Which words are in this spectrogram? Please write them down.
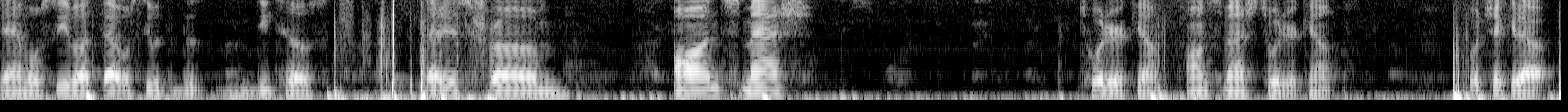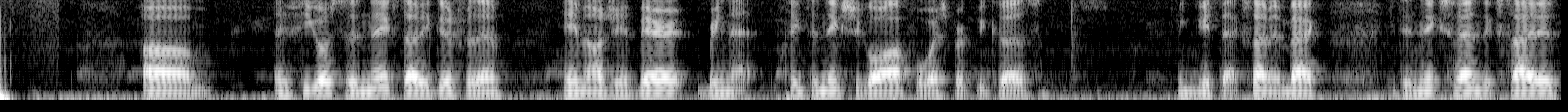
Damn, we'll see about that. We'll see what the, the details. That is from On Smash Twitter account. On Smash Twitter account. Go check it out. Um, if he goes to the Knicks, that'd be good for them him, RJ Barrett, bring that. I think the Knicks should go off for Westbrook because you can get that excitement back. Get the Knicks fans excited.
